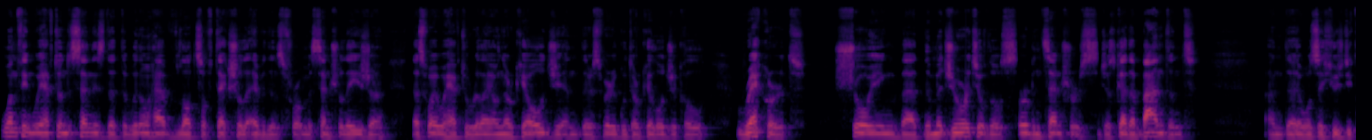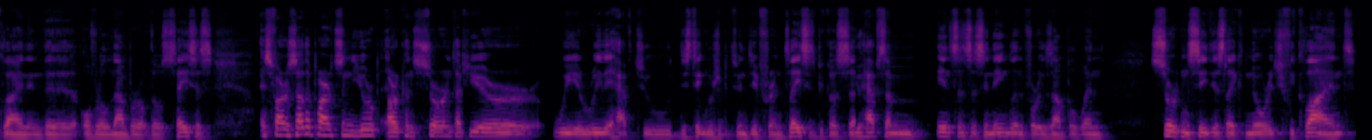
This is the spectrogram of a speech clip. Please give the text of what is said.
One thing we have to understand is that we don't have lots of textual evidence from Central Asia. That's why we have to rely on archaeology, and there's very good archaeological record showing that the majority of those urban centers just got abandoned and there was a huge decline in the overall number of those places. As far as other parts in Europe are concerned, here we really have to distinguish between different places because uh, you have some instances in England, for example, when certain cities like Norwich declined,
